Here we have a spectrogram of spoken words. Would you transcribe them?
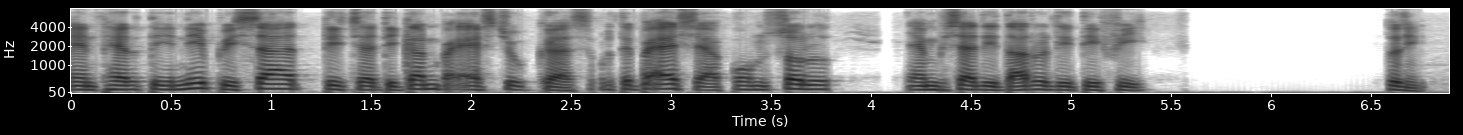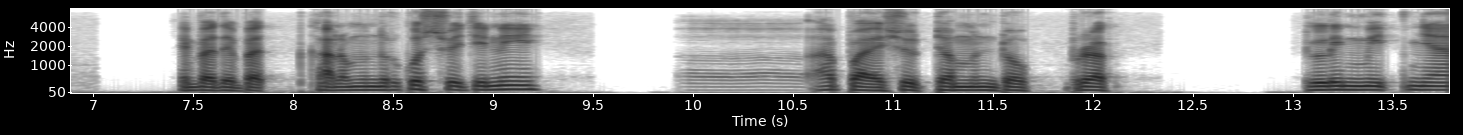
handheld ini bisa dijadikan PS juga. Seperti PS ya, konsol yang bisa ditaruh di TV. Itu sih. Hebat-hebat. Kalau menurutku Switch ini, eee, apa ya, sudah mendobrak limitnya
